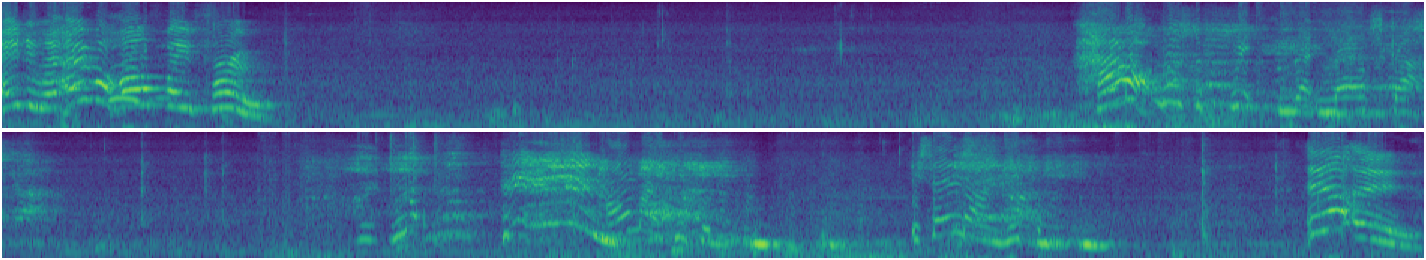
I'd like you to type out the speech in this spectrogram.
Aiden, we're over halfway through. How? What's the frick that last guy? How am I hitting? It's saying that I'm hitting. Ew.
